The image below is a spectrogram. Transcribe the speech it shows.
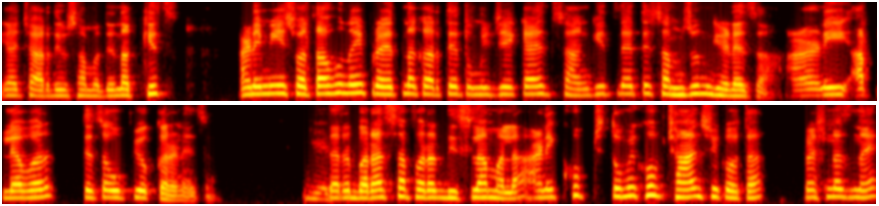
या चार दिवसामध्ये नक्कीच. आणि मी स्वतःहूनही प्रयत्न करते तुम्ही जे काय सांगितलंय ते समजून घेण्याचा आणि आपल्यावर त्याचा उपयोग करण्याचा. तर बराचसा फरक दिसला मला आणि खूप तुम्ही खूप छान शिकवता प्रश्नच नाही.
